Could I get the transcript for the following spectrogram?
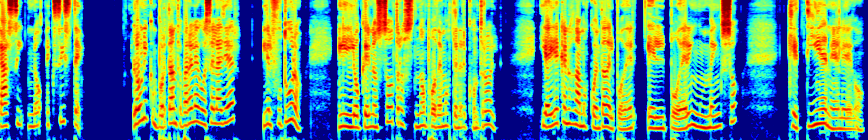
casi no existe. Lo único importante para el ego es el ayer y el futuro, en lo que nosotros no podemos tener control. Y ahí es que nos damos cuenta del poder, el poder inmenso que tiene el ego.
